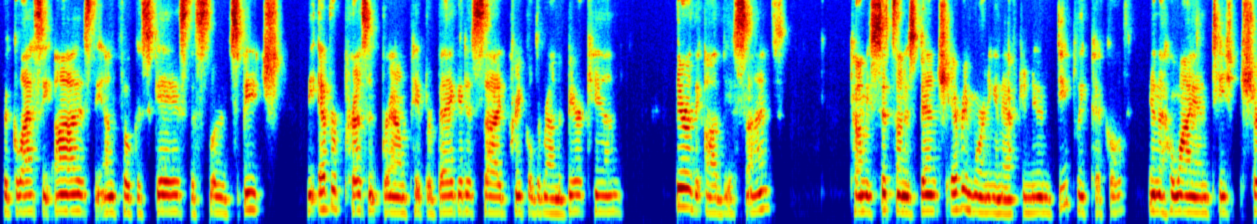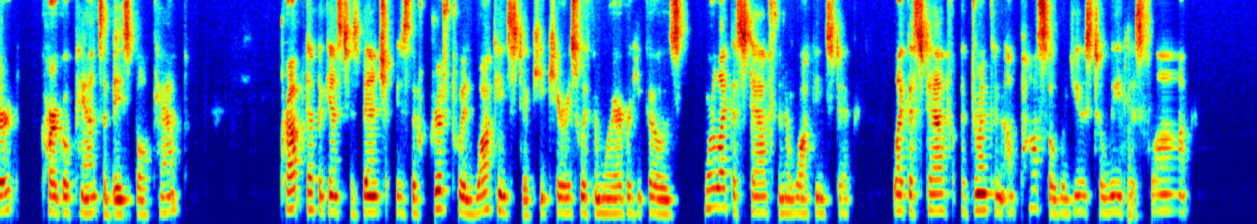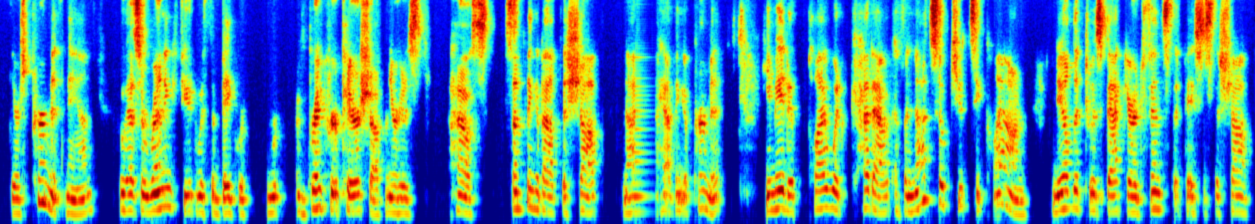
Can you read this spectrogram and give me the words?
The glassy eyes, the unfocused gaze, the slurred speech, the ever-present brown paper bag at his side crinkled around a beer can, there are the obvious signs. Tommy sits on his bench every morning and afternoon, deeply pickled, in a Hawaiian t-shirt, cargo pants, a baseball cap. Propped up against his bench is the driftwood walking stick he carries with him wherever he goes, more like a staff than a walking stick, like a staff a drunken apostle would use to lead his flock. There's Permit Man, who has a running feud with the brake repair shop near his house something about the shop not having a permit, he made a plywood cutout of a not so cutesy clown, nailed it to his backyard fence that faces the shop.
